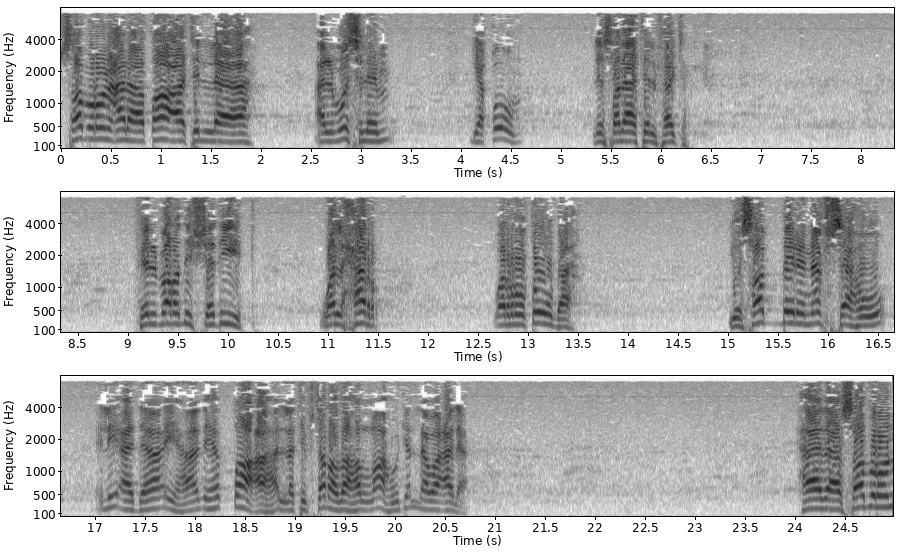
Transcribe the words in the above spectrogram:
صبر على طاعة الله. المسلم يقوم لصلاة الفجر في البرد الشديد والحر والرطوبة. يصبر نفسه لأداء هذه الطاعة التي افترضها الله جل وعلا. هذا صبر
